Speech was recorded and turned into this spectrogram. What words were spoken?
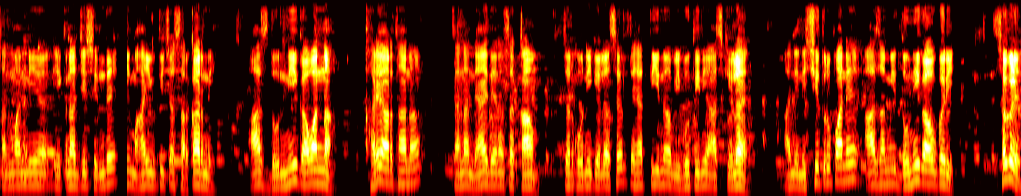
सन्माननीय एकनाथजी शिंदे आणि महायुतीच्या सरकारने आज दोन्ही गावांना खऱ्या अर्थानं त्यांना न्याय देण्याचं काम जर कोणी केलं असेल तर ह्या तीन विभूतींनी आज केलं आहे. आणि निश्चित रूपाने आज आम्ही दोन्ही गावकरी सगळे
